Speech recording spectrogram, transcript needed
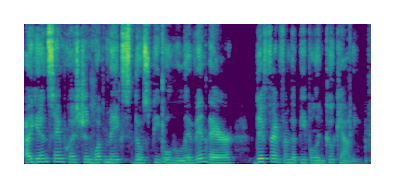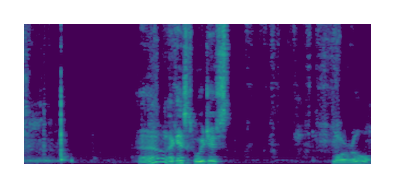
Again, same question. What makes those people who live in there different from the people in Cook County? Well, I guess we're just more rural.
